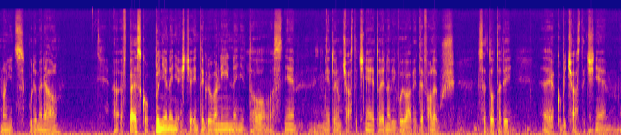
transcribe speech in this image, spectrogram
No nic, budeme dál. FPS plně není ještě integrovaný, není to vlastně, hm, je to jenom částečně, je to jedna vývojová větev, ale už se to tady eh, jakoby částečně hm,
